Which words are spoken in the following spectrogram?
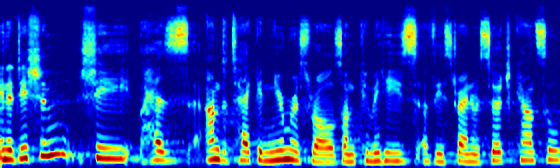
In addition, she has undertaken numerous roles on committees of the Australian Research Council,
